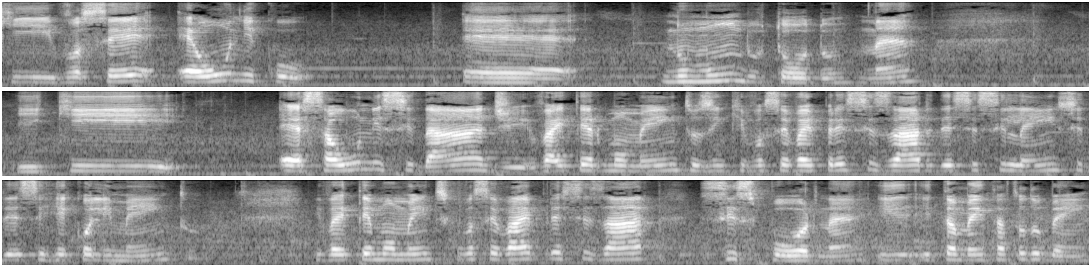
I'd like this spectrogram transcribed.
que você é único é, no mundo todo, né? E que essa unicidade vai ter momentos em que você vai precisar desse silêncio, desse recolhimento, e vai ter momentos que você vai precisar se expor, né? E, e também tá tudo bem.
